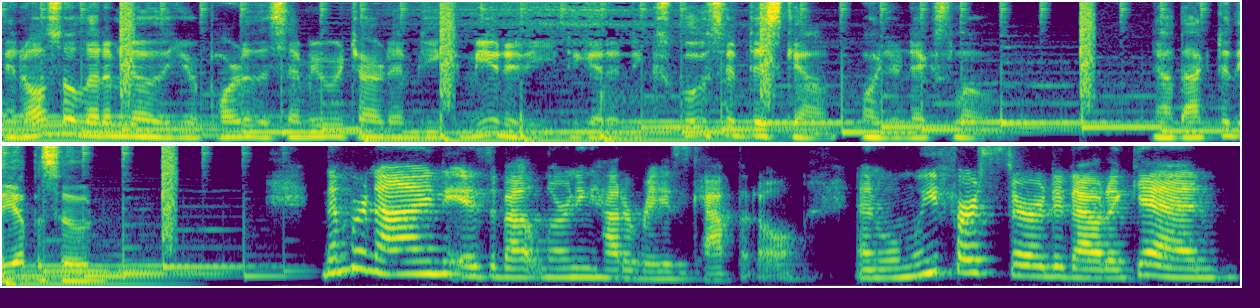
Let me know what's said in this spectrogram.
And also let him know that you're part of the semi retired MD community to get an exclusive discount on your next loan. Now back to the episode. Number nine is about learning how to raise capital. And when we first started out, again,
